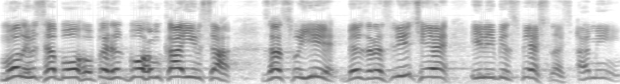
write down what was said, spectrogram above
Молимося Богу, перед Богом каємося за свої безразличие і безпечність. Амінь.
